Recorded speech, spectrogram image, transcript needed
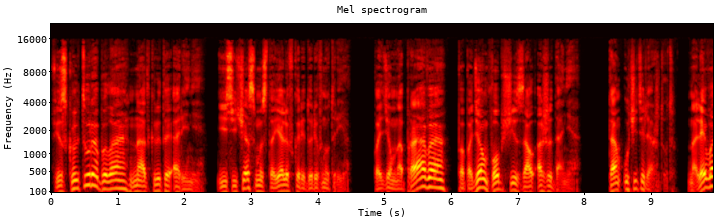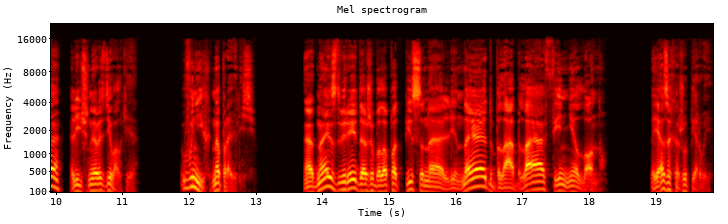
Физкультура была на открытой арене, и сейчас мы стояли в коридоре внутри. Пойдем направо, попадем в общий зал ожидания. Там учителя ждут. Налево — личные раздевалки. В них направились. Одна из дверей даже была подписана «Линет, бла-бла, фенелон». Я захожу первый.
